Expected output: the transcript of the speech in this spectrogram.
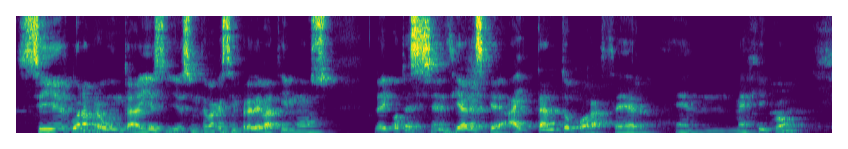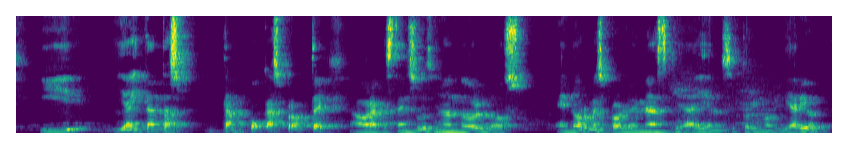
Sí, es buena pregunta y es, un tema que siempre debatimos. La hipótesis esencial es que hay tanto por hacer en México y, y hay tantas, tan pocas PropTech ahora que están solucionando los enormes problemas que hay en el sector inmobiliario,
